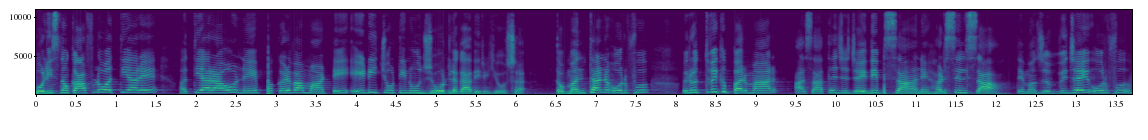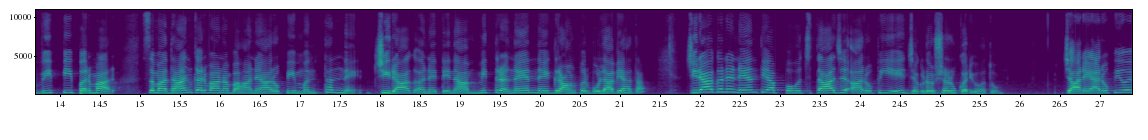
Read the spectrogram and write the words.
પોલીસનો કાફલો અત્યારે હત્યારાઓને પકડવા માટે એડી ચોટીનું જોર લગાવી રહ્યો છે. તો મંથન ઉર્ફ ઋત્વિક પરમાર આ સાથે જ જયદીપ શાહ અને હર્ષિલ શાહ તેમજ વિજય ઉર્ફ વીપી પરમાર સમાધાન કરવાના બહાને આરોપી મંથનને ચિરાગ અને તેના મિત્ર નયનને ગ્રાઉન્ડ પર બોલાવ્યા હતા. ચિરાગ અને નયન ત્યાં પહોંચતા જ આરોપીએ ઝઘડો શરૂ કર્યો હતો. ચારે આરોપીઓએ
